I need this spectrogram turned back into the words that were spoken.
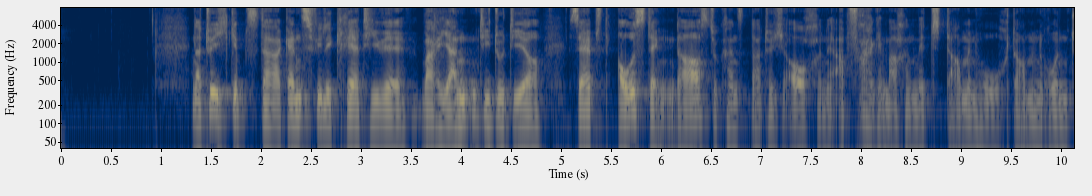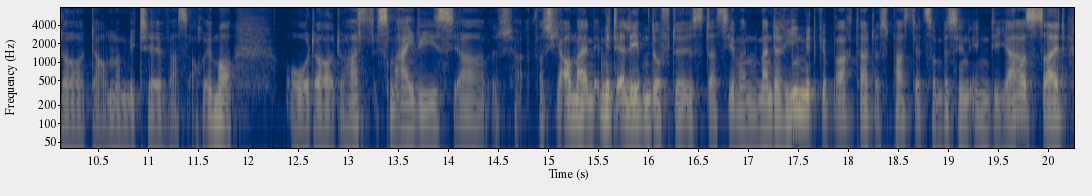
Natürlich gibt's da ganz viele kreative Varianten, die du dir selbst ausdenken darfst. Du kannst natürlich auch eine Abfrage machen mit Daumen hoch, Daumen runter, Daumen Mitte, was auch immer. Oder du hast Smileys, ja. Was ich auch mal miterleben durfte, ist, dass jemand Mandarin mitgebracht hat. Das passt jetzt so ein bisschen in die Jahreszeit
